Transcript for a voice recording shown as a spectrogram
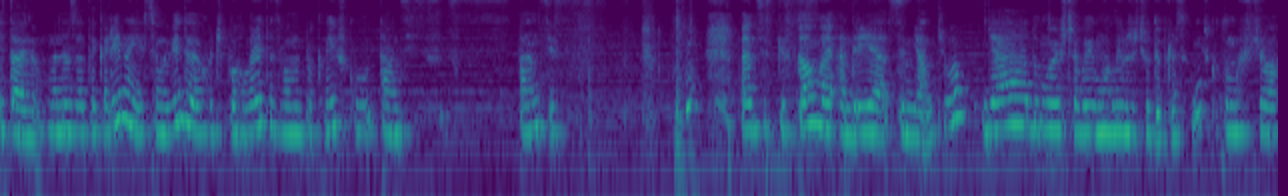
Вітаю! Мене звати Каріна, і в цьому відео я хочу поговорити з вами про книжку Танці танці танці з кістками Андрія Сем'янківа. Я думаю, що ви могли вже чути про цю книжку, тому що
